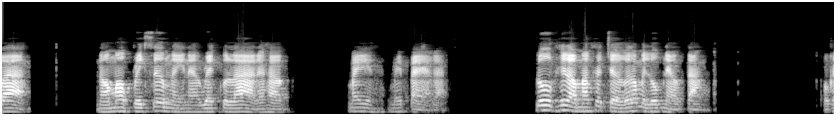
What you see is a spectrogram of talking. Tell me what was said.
ว่า normal prism อะไรนะ regular นะครับ ไม่ไม่แปลกอะรูปที่เรามักจะเจอก็ต้องเป็นรูปแนวตั้งโอเค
